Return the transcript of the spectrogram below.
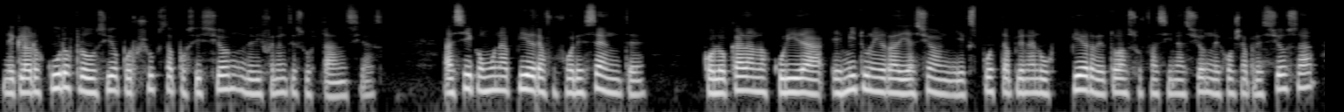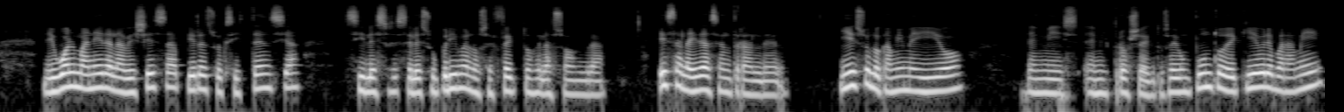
de claroscuros producido por juxtaposición de diferentes sustancias. Así como una piedra fosforescente colocada en la oscuridad emite una irradiación y expuesta a plena luz pierde toda su fascinación de joya preciosa, de igual manera la belleza pierde su existencia si se le suprimen los efectos de la sombra. Esa es la idea central de él. Y eso es lo que a mí me guió en mis, en mis proyectos. Hay un punto de quiebre para mí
